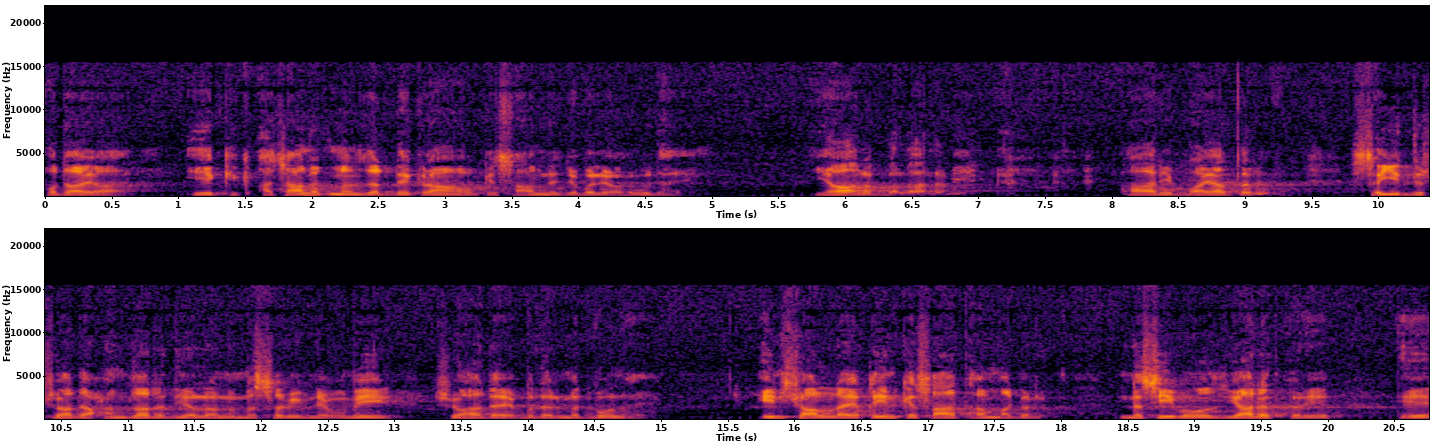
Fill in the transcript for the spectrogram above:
خدایا، ایک ایک اچانک منظر دیکھ رہا ہوں کہ سامنے جبل عہود ہے۔ یا رب العالمین۔ آری بایا تر سید شہدہ حمزہ رضی اللہ عنہ مصر ابن عمیر شہدہ بدر مدبون ہے۔ انشاءاللہ یقین کے ساتھ ہم اگر نصیب ہو، زیارت کرے کہ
